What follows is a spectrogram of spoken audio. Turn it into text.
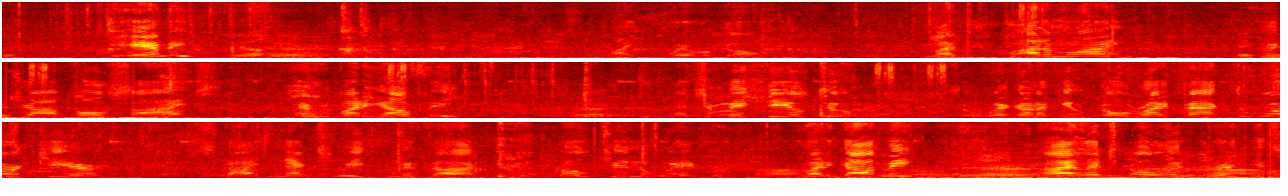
it. You hear me? Yep. Like where we're going. But bottom line, good job both sides. Everybody healthy? That's a big deal too. So we're gonna get, go right back to work here. Start next week with uh, coach in the room. Everybody got me? All right, let's go. Let's break this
